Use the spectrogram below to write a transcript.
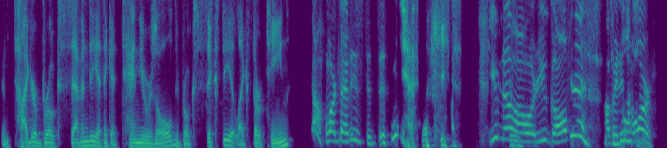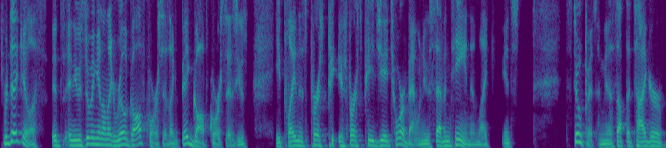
And Tiger broke 70, I think at 10 years old. He broke 60 at like 13. How hard that is to do. Yeah. Like You know how hard you golf. yes. I mean, it's impossible. hard. It's ridiculous. It's and he was doing it on like real golf courses, like big golf courses. He was he played in his first P- his first PGA Tour event when he was 17, and like it's stupid. I mean, the stuff that Tiger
